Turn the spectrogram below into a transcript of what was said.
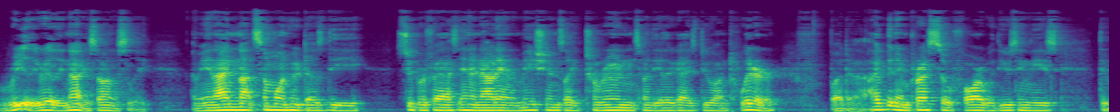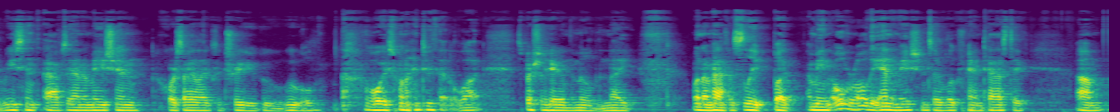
really, really nice, honestly. I mean, I'm not someone who does the super fast in and out animations like Tarun and some of the other guys do on Twitter, but uh, I've been impressed so far with using these, the recent apps animation. Of course, I like to trigger Google voice when I do that a lot, especially here in the middle of the night when I'm half asleep. But I mean, overall, the animations have looked fantastic. Um,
